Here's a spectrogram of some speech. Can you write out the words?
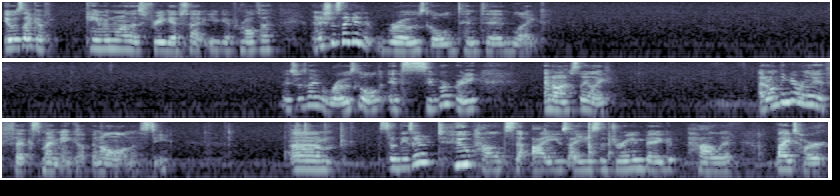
It was like a came in one of those free gifts that you get from Ulta. And it's just like a rose gold tinted, like, it's just like rose gold. It's super pretty. And honestly, like, I don't think it really affects my makeup, in all honesty. Um, so these are two palettes that I use. I use the Dream Big palette by Tarte.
